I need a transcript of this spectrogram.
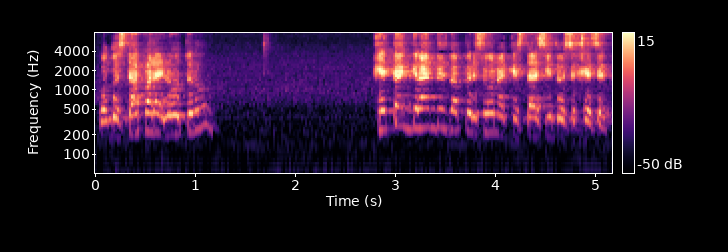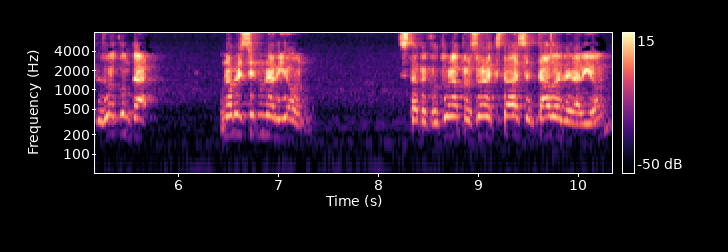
cuando está para el otro. ¿Qué tan grande es la persona que está haciendo ese gesto? Les voy a contar. Una vez en un avión, me contó una persona que estaba sentado en el avión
